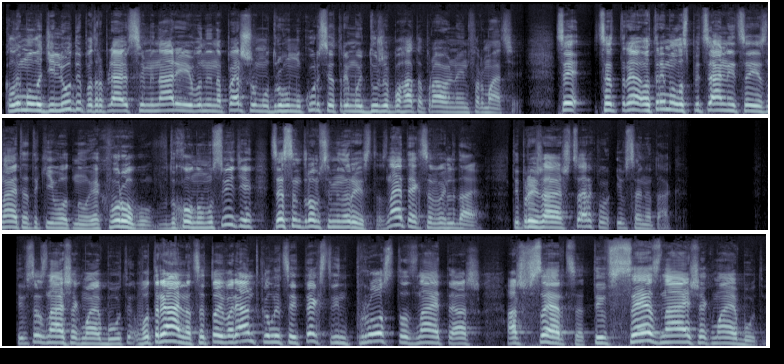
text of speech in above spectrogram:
Коли молоді люди потрапляють в семінарію, вони на першому, другому курсі отримують дуже багато правильної інформації. Це це отримало спеціальний цей, знаєте, такий от, ну, як хворобу в духовному світі. Це синдром семінариста. Знаєте, як це виглядає? Ти приїжджаєш в церкву і все не так. Ти все знаєш, як має бути. От реально, це той варіант, коли цей текст він просто, знаєте, аж, аж в серце. Ти все знаєш, як має бути.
